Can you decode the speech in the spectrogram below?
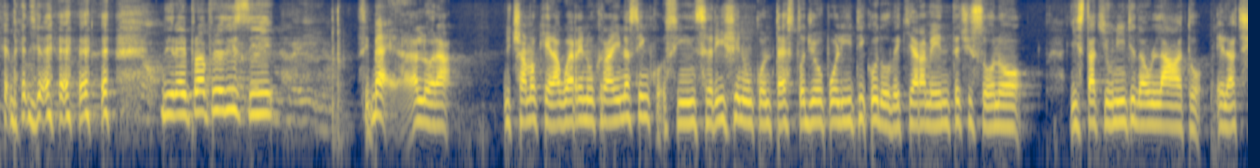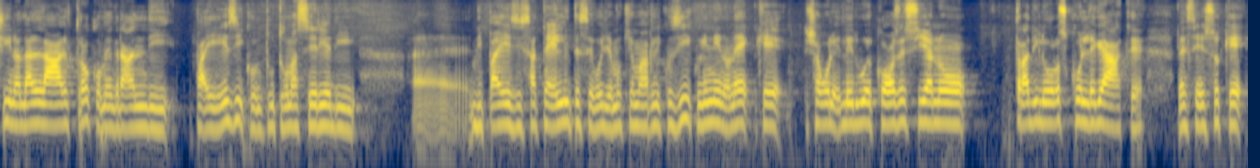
Eh beh, direi, no, direi proprio di sì. sì. Beh, allora, diciamo che la guerra in Ucraina si, si inserisce in un contesto geopolitico dove chiaramente ci sono gli Stati Uniti da un lato e la Cina dall'altro come grandi paesi con tutta una serie di, eh, di, paesi satellite se vogliamo chiamarli così, quindi non è che diciamo, le, le due cose siano tra di loro scollegate, nel senso che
